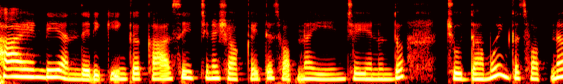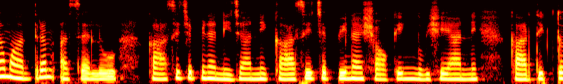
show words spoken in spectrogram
హాయ్ అండి అందరికీ. ఇంకా కాశీ ఇచ్చిన షాక్ అయితే స్వప్న ఏం చేయనుందో చూద్దాము. ఇంకా స్వప్న మాత్రం అసలు కాశీ చెప్పిన నిజాన్ని కాశీ చెప్పిన షాకింగ్ విషయాన్ని కార్తిక్తో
